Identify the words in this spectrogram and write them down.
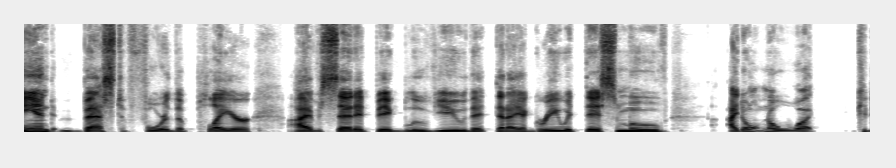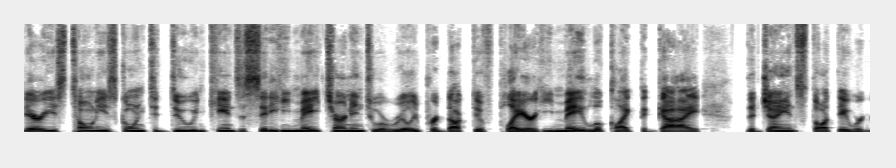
and best for the player. I've said at Big Blue View that that I agree with this move. I don't know what Kadarius Toney is going to do in Kansas City. He may turn into a really productive player. He may look like the guy the Giants thought they were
